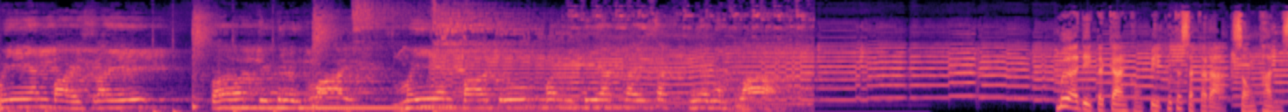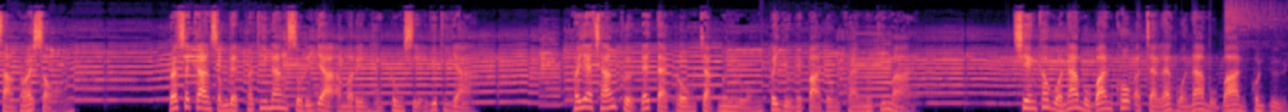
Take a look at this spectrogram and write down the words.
เมียนบ่อยใสเปิดที่เครื่องถวายเมียนบ่อยตรูมันเตียใครสักเพียงน้ำปลาเมื่ออดีตการของปีพุทธศักราช 2302 รัชกาลสมเด็จพระที่นั่งสุริยาอมรินแห่งกรุงศรีอยุธยา พระยาช้างเผือกได้แตกโรงจากเมืองหลวงไปอยู่ในป่าดงแขวงนุทิมานเชียงข้าหัวหน้าหมู่บ้านโคกอาจารย์และหัวหน้าหมู่บ้านคนอื่น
